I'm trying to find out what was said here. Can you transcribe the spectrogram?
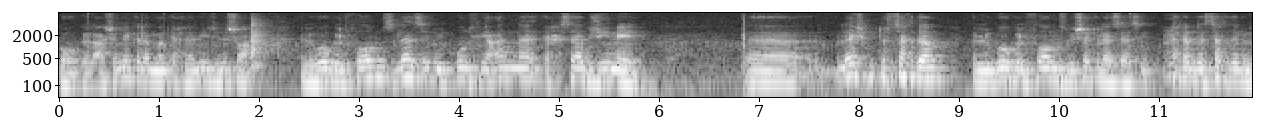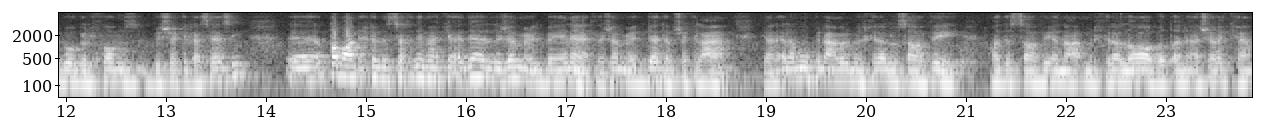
جوجل. عشان هيك لما إحنا نيجي نشرح ال Google Forms لازم يكون في عنا حساب Gmail. آه ليش بتستخدم؟ ال Google Forms بشكل أساسي. إحنا بنستخدم ال Google Forms بشكل أساسي. آه طبعا إحنا بنستخدمها كأداة لجمع البيانات لجمع ال data بشكل عام. يعني أنا ممكن أعمل من خلاله survey وهذا ال survey أنا من خلال روابط أنا أشاركها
